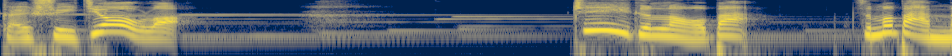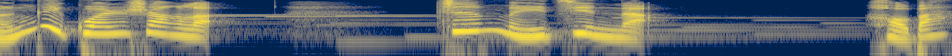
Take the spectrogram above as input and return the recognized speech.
该睡觉了。这个老爸怎么把门给关上了？真没劲呐！好吧，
